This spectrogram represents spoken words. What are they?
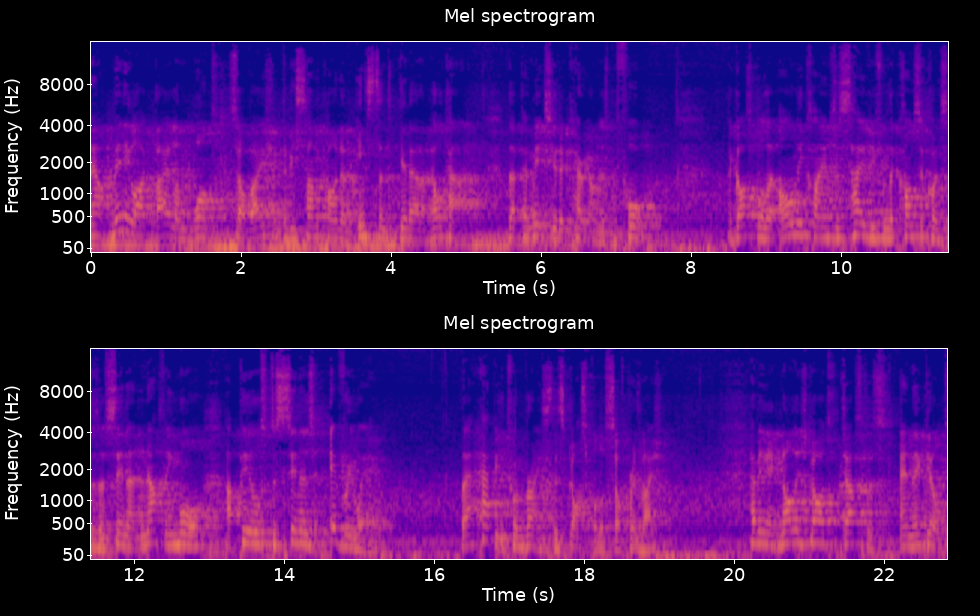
Now, many like Balaam want salvation to be some kind of instant get out of hell card that permits you to carry on as before. A gospel that only claims to save you from the consequences of sin and nothing more appeals to sinners everywhere. They are happy to embrace this gospel of self preservation. Having acknowledged God's justice and their guilt,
